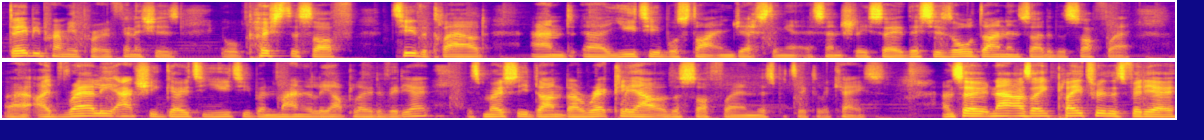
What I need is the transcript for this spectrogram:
Adobe Premiere Pro finishes, it will push this off to the cloud and uh, YouTube will start ingesting it essentially. So this is all done inside of the software. Uh, I'd rarely actually go to YouTube and manually upload a video. It's mostly done directly out of the software in this particular case. And so now as I play through this video,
